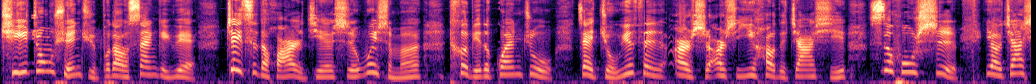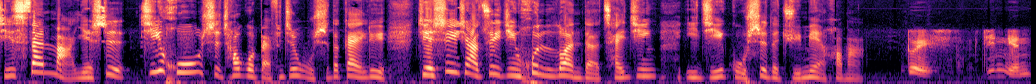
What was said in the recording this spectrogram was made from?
其中选举不到三个月，这次的华尔街是为什么特别的关注？在九月份二十二十一号的加息，似乎是要加息三码，也是几乎是超过百分之五十的概率。解释一下最近混乱的财经以及股市的局面好吗？对，今年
